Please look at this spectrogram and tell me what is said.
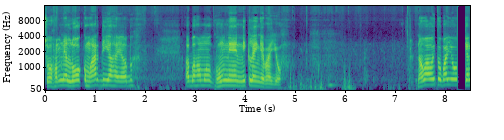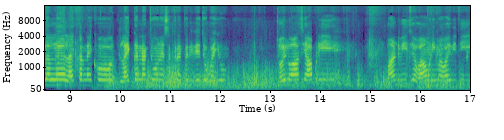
जो हमने लॉक मार दिया है अब अब हम घूमने निकलेंगे भाइयों નવા હોય તો ભાઈઓ ચેનલને લાઈક કરી નાખો લાઈક કરી નાખજો અને સબસ્ક્રાઈબ કરી દેજો ભાઈઓ. જોઈ લો, આ છે આપણી માંડવી જે વાવણીમાં વાવી હતી.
